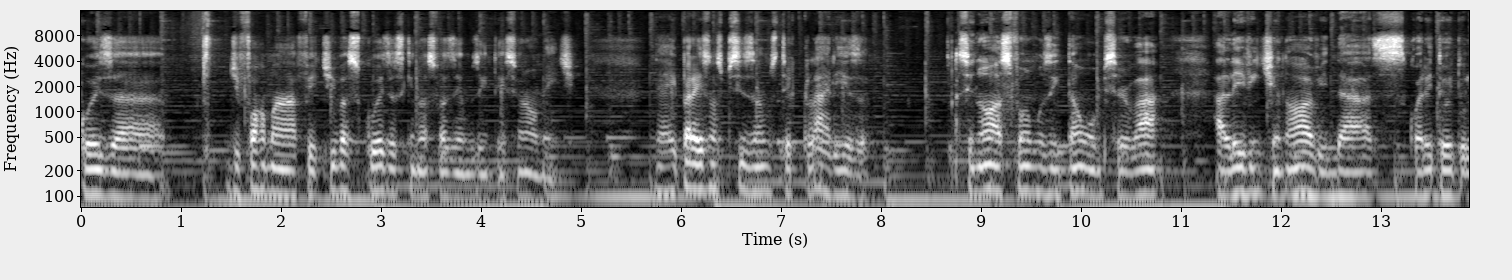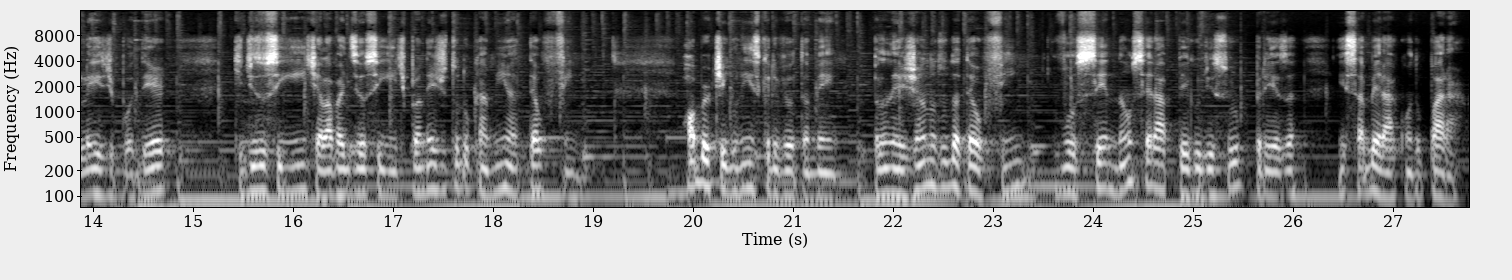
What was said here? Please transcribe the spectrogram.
coisa de forma afetiva as coisas que nós fazemos intencionalmente. Né? E para isso nós precisamos ter clareza. Se nós formos então observar a Lei 29 das 48 Leis de Poder, que diz o seguinte: ela vai dizer o seguinte, planeje todo o caminho até o fim. Robert Greene escreveu também: planejando tudo até o fim, você não será pego de surpresa e saberá quando parar.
